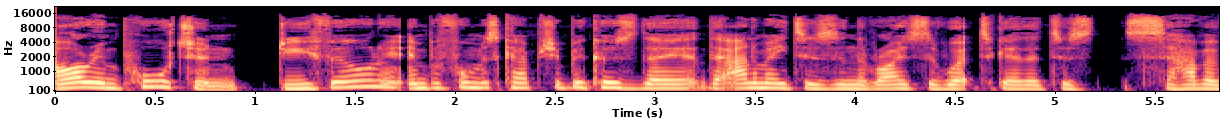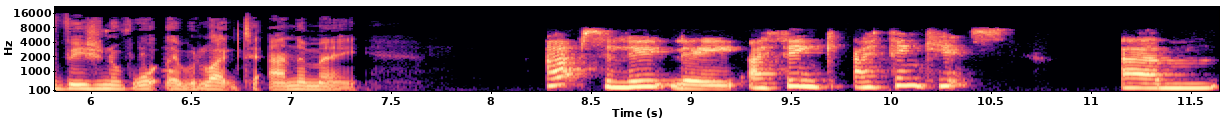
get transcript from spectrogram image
are important. Do you feel in performance capture because the the animators and the writers have worked together to, have a vision of what they would like to animate? Absolutely, I think I think it's. Um,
